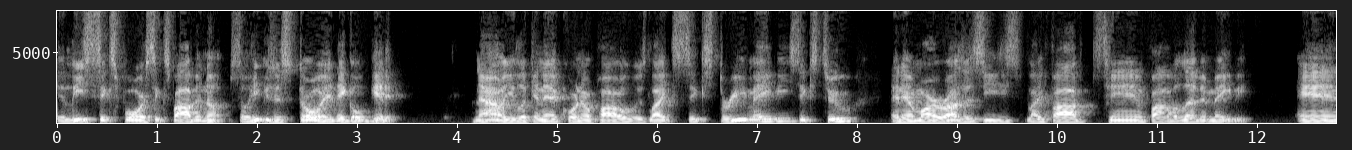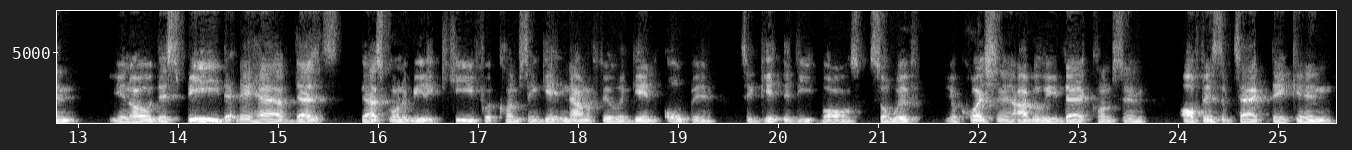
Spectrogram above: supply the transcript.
at least six four, six five and up. So he could just throw it and they go get it. Now you're looking at Cornell Powell, who is like six three, maybe six two, and then Amari Rodgers, he's like 5'10, 5'11 maybe. And you know the speed that they have, that's that's going to be the key for Clemson getting down the field and getting open to get the deep balls. So with your question, I believe that Clemson offensive tack, they can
